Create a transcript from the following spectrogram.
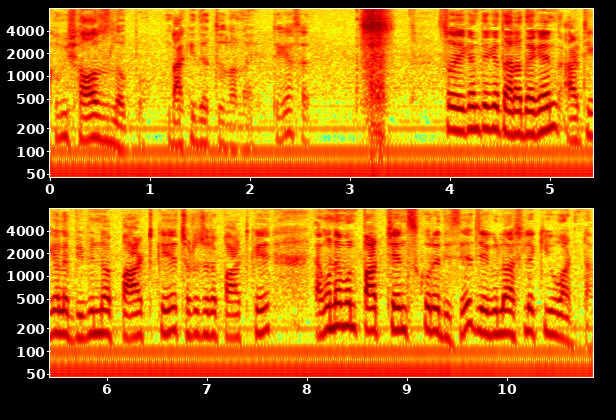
খুবই সহজলভ্য বাকিদের তুলনায়, ঠিক আছে? সো এখান থেকে তারা দেখেন আর্টিকেলে বিভিন্ন পার্টকে ছোট ছোট পার্টকে এমন এমন পার্ট চেঞ্জ করে দিছে, যেগুলো আসলে কিওয়ার্ড না।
